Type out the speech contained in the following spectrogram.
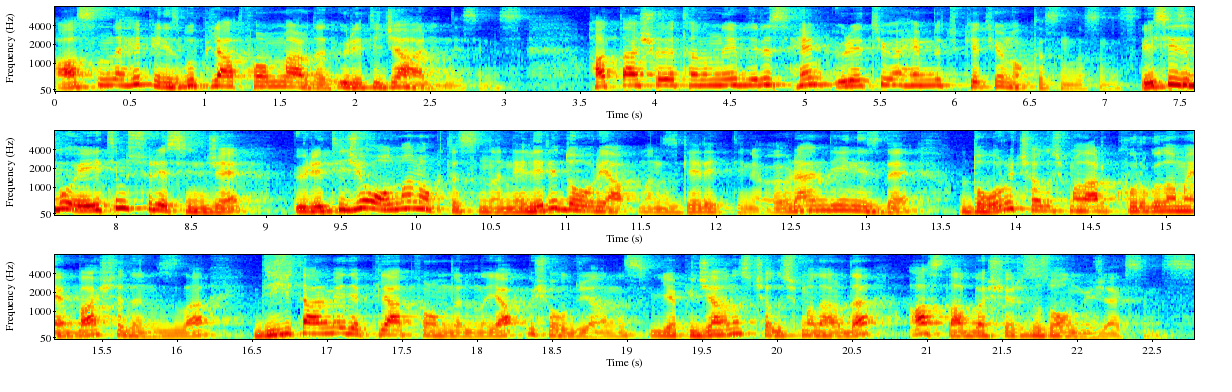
aslında hepiniz bu platformlarda üretici halindesiniz. Hatta şöyle tanımlayabiliriz hem üretiyor hem de tüketiyor noktasındasınız. Ve siz bu eğitim süresince üretici olma noktasında neleri doğru yapmanız gerektiğini öğrendiğinizde doğru çalışmalar kurgulamaya başladığınızda dijital medya platformlarında yapmış olacağınız, yapacağınız çalışmalarda asla başarısız olmayacaksınız.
